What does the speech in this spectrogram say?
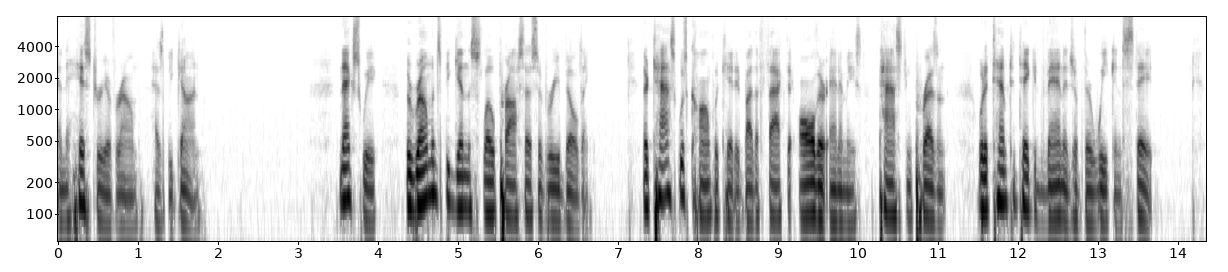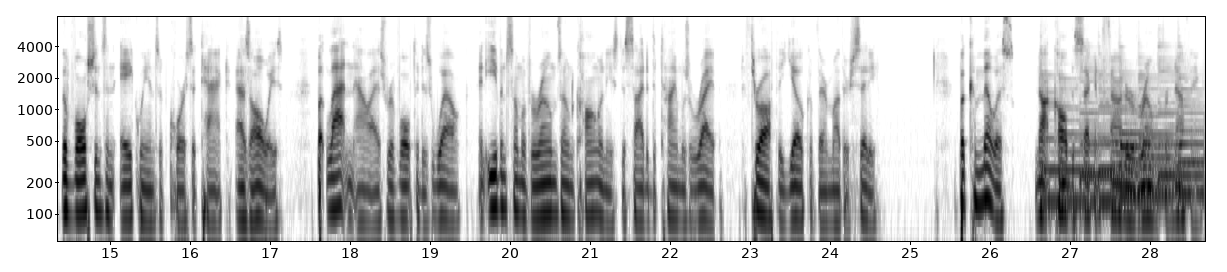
and the history of Rome has begun. Next week, the Romans begin the slow process of rebuilding. Their task was complicated by the fact that all their enemies, past and present, would attempt to take advantage of their weakened state. The Volscians and Aequians, of course, attacked, as always, but Latin allies revolted as well, and even some of Rome's own colonies decided the time was ripe to throw off the yoke of their mother city. But Camillus, not called the second founder of Rome for nothing,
